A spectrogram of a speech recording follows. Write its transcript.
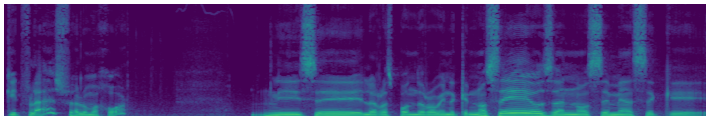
Kid Flash, a lo mejor. Y dice, le responde Robin de que no sé, o sea, no se me hace que,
